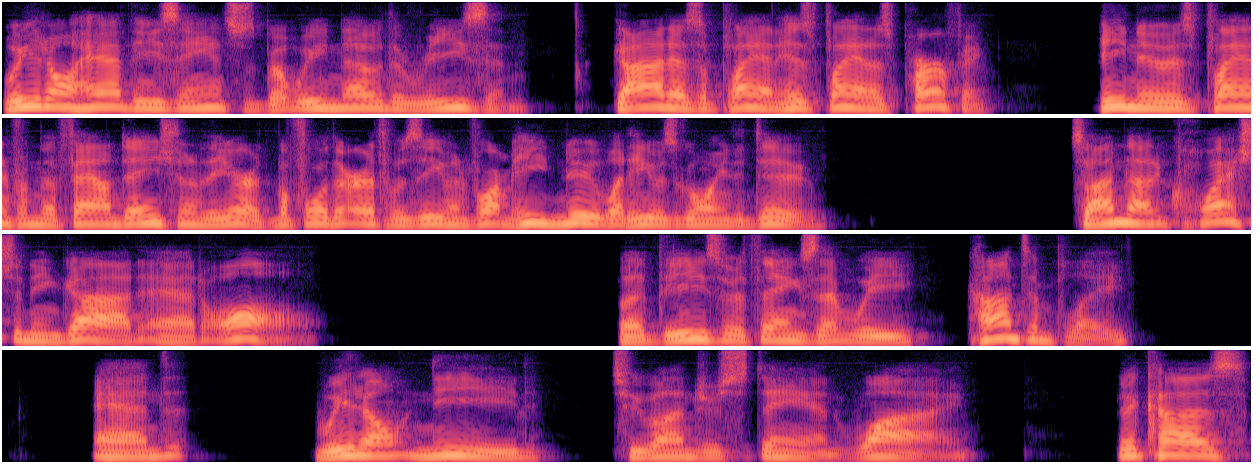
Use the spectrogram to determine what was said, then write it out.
We don't have these answers, but we know the reason. God has a plan. His plan is perfect. He knew his plan from the foundation of the earth. Before the earth was even formed, he knew what he was going to do. So I'm not questioning God at all. But these are things that we contemplate, and we don't need to understand. Why? Because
